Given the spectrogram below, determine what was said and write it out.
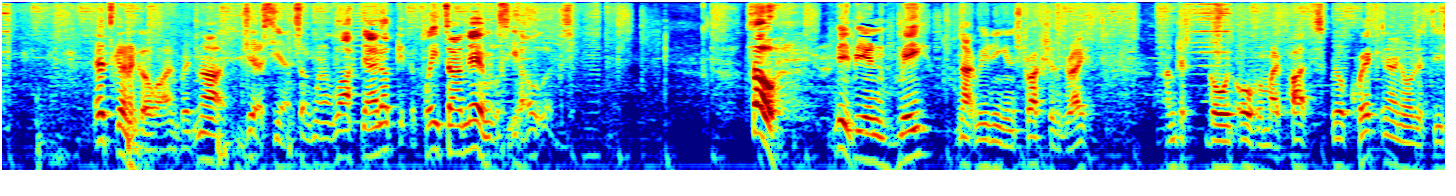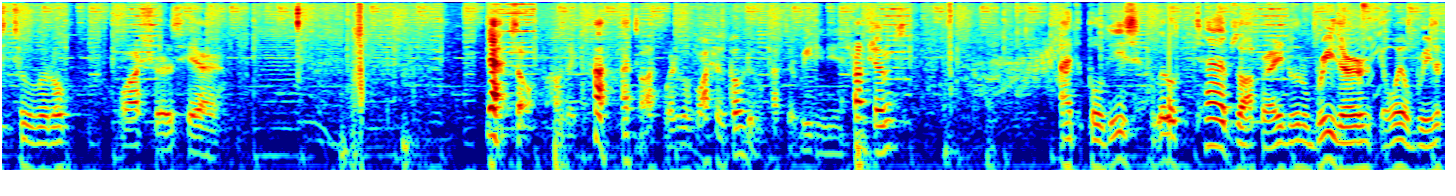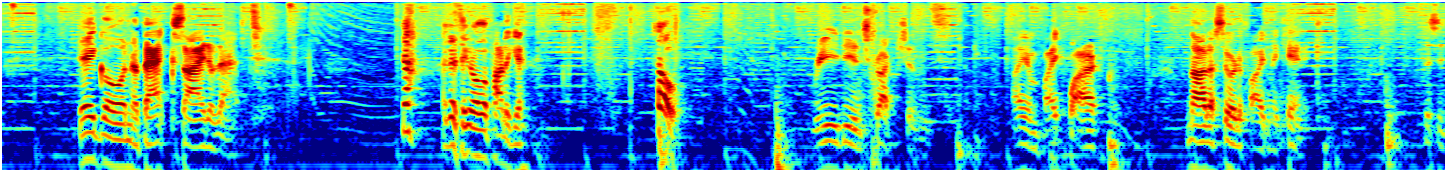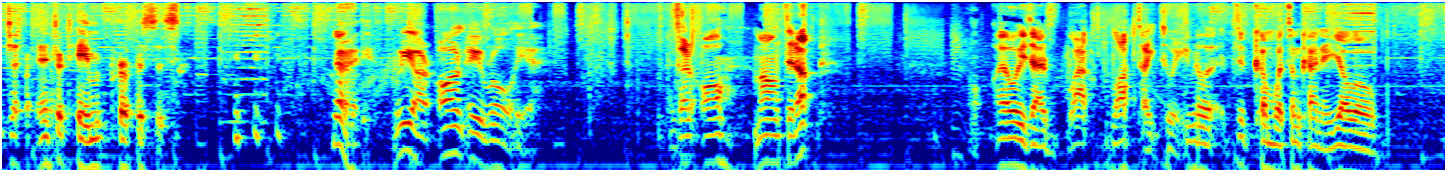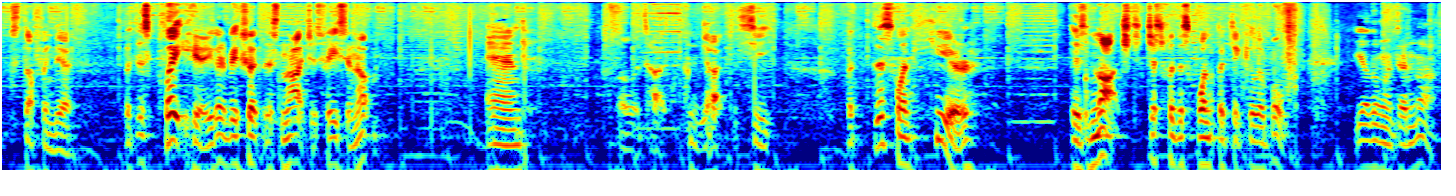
It's gonna go on, but not just yet. So I'm gonna lock that up, get the plates on there, and we'll see how it looks. So, me being me, not reading instructions, right? I'm just going over my pots real quick, and I noticed these two little washers here. Yeah, so I was like, huh, that's odd. Where do those washers go to? After reading the instructions, I had to pull these little tabs off already, the little breather, the oil breather. They go on the back side of that. Yeah, I gotta take it all apart again. So, read the instructions. I am by far not a certified mechanic. This is just for entertainment purposes. all right, we are on a roll here. I got it all mounted up. Oh, I always add black Loctite to it, even though it did come with some kind of yellow stuff in there. But this plate here, you gotta make sure that this notch is facing up. And, oh, it's hot. It's gonna be hot to see. But this one here is notched just for this one particular bolt. The other ones are not.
